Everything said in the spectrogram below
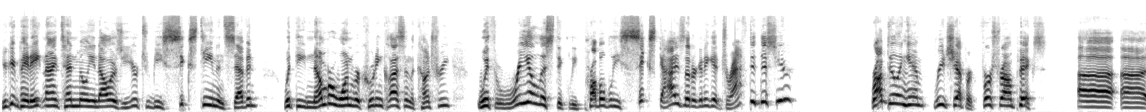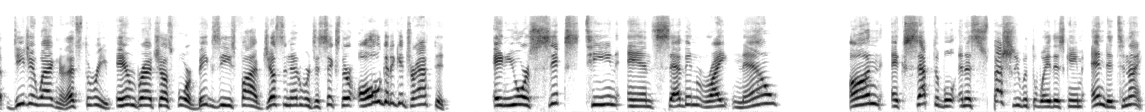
You're getting paid eight, nine, ten million dollars a year to be 16 and seven with the number one recruiting class in the country, with realistically probably six guys that are going to get drafted this year. Rob Dillingham, Reed Sheppard, first round picks. Uh, uh, DJ Wagner, that's three. Aaron Bradshaw's four. Big Z's five. Justin Edwards is six. They're all going to get drafted. And you're 16 and seven right now unacceptable, and especially with the way this game ended tonight.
